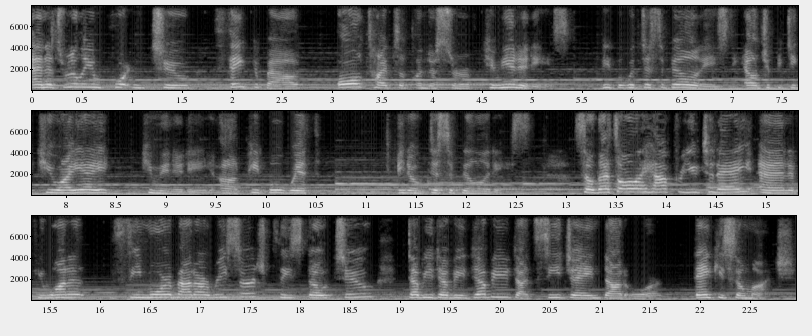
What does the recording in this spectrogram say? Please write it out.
And it's really important to think about all types of underserved communities people with disabilities, the LGBTQIA community, uh, people with you know disabilities so that's all I have for you today. And if you want to see more about our research, please go to www.seejane.org. Thank you so much.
